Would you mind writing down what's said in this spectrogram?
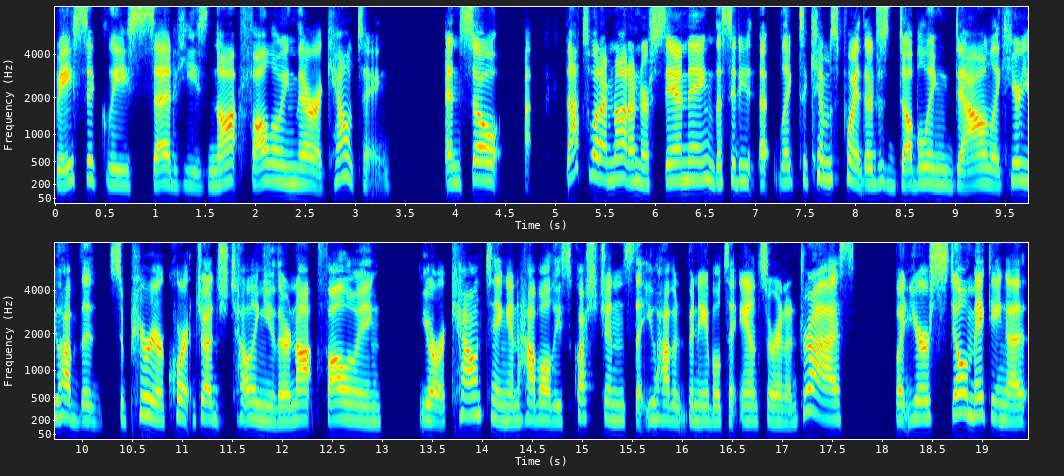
basically said he's not following their accounting. And so uh, that's what I'm not understanding. The city, uh, like to Kim's point, they're just doubling down. Like here you have the Superior Court judge telling you they're not following your accounting and have all these questions that you haven't been able to answer and address, but you're still making a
